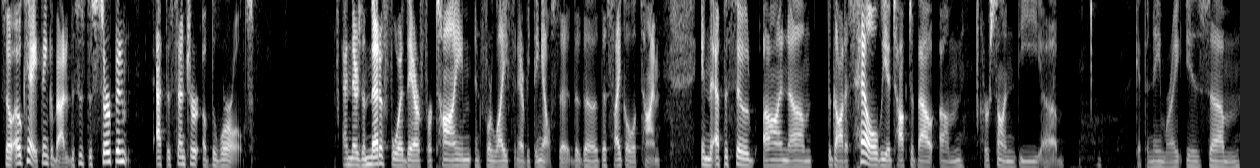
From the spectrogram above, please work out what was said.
So, okay, think about it. This is the serpent at the center of the world. And there's a metaphor there for time and for life and everything else, the, the, the, the cycle of time. In the episode on um, the goddess Hel, we had talked about um, her son, the, uh, get the name right, is. Um,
